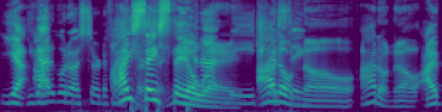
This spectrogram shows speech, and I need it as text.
yeah, You got to go to a certified. I say person. You stay away. I don't know. I don't know. I've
